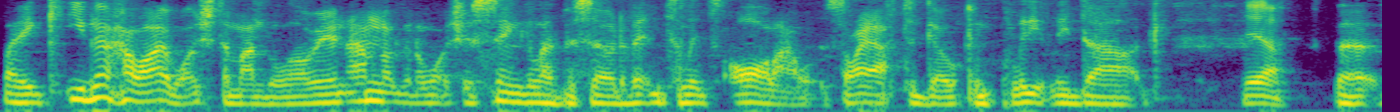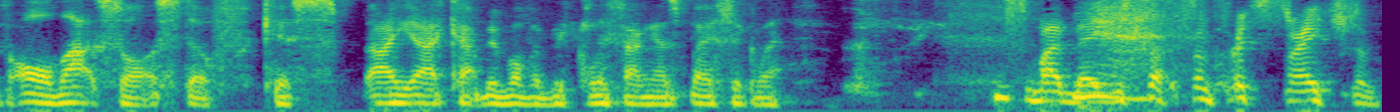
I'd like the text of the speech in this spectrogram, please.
Like you know how I watch The Mandalorian. I'm not going to watch a single episode of it until it's all out. So I have to go completely dark. Yeah. But all that sort of stuff, because I, I can't be bothered with cliffhangers, basically. It's my major source of frustration.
